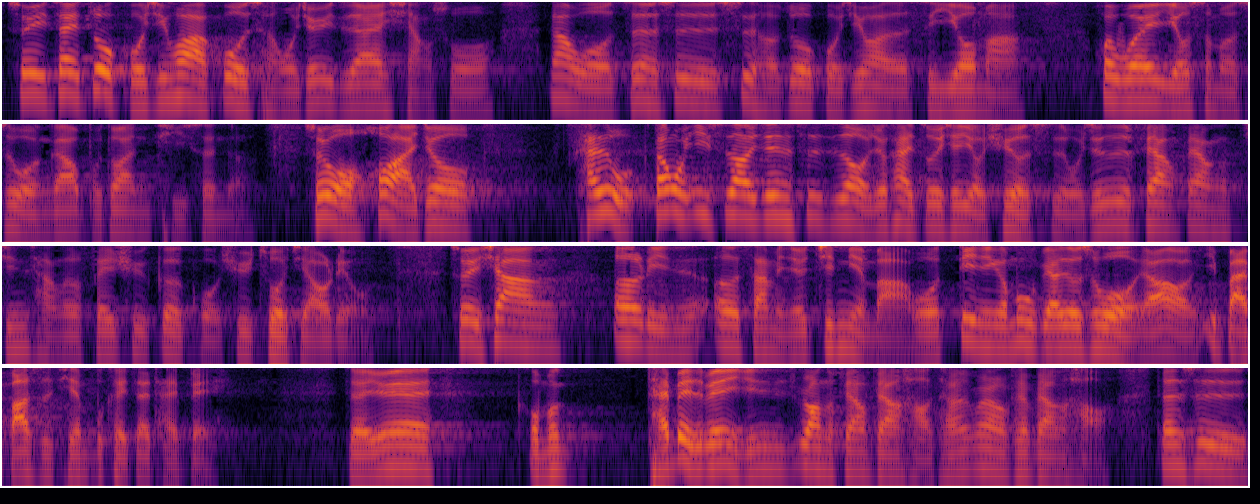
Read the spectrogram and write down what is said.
所以在做国际化的过程，我就一直在想说，那我真的是适合做国际化的 CEO 吗？会不会有什么是我应该要不断提升的？所以我后来就开始，我当我意识到一件事之后，我就开始做一些有趣的事。我就是非常非常经常的飞去各国去做交流。所以像二零二三年就今年吧，我定一个目标，就是我要一百八十天不可以在台北。对，因为我们台北这边已经 run 得非常非常好，台湾 run 得非常非常好。但是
